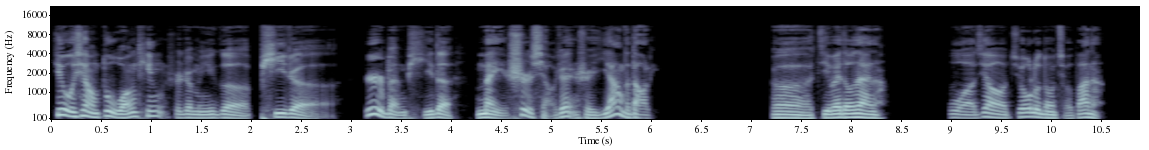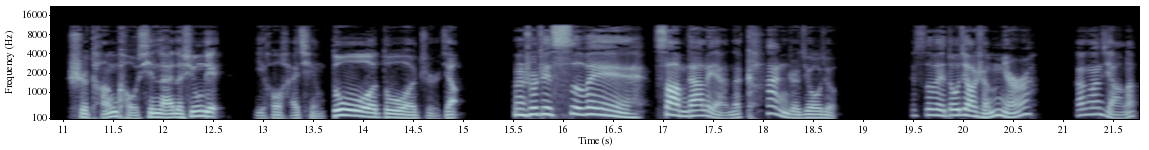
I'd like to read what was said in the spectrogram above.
就像杜王厅是这么一个披着日本皮的美式小镇是一样的道理。呃，几位都在呢，我叫 j o l o 酒吧呢，是堂口新来的兄弟，以后还请多多指教。那说这四位丧不搭脸的看着啾啾，这四位都叫什么名啊？刚刚讲了，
